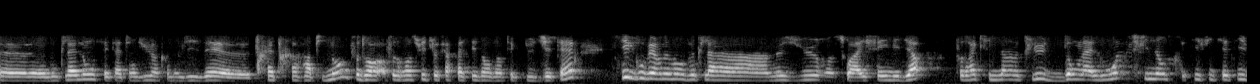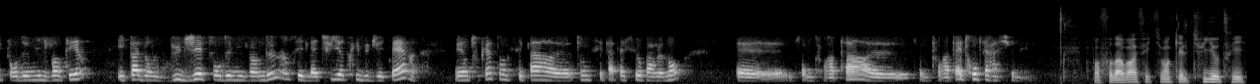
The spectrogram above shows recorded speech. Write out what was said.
Euh, donc l'annonce est attendue, hein, comme on le disait, euh, très très rapidement. Il faudra, ensuite le faire passer dans un texte budgétaire. Si le gouvernement veut que la mesure soit à effet immédiat, faudra qu'il l'inclue dans la loi de finances rectificative pour 2021 et pas dans le budget pour 2022. Hein, c'est de la tuyauterie budgétaire. Mais en tout cas, tant que c'est pas pas passé au Parlement, euh, ça, ne pourra pas, euh, ça ne pourra pas être opérationnel. Il faudra voir effectivement quelle tuyauterie.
